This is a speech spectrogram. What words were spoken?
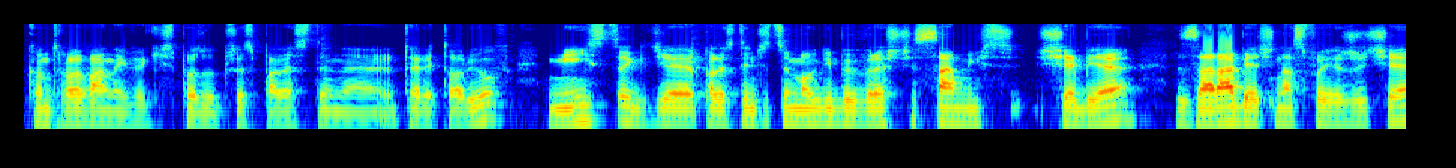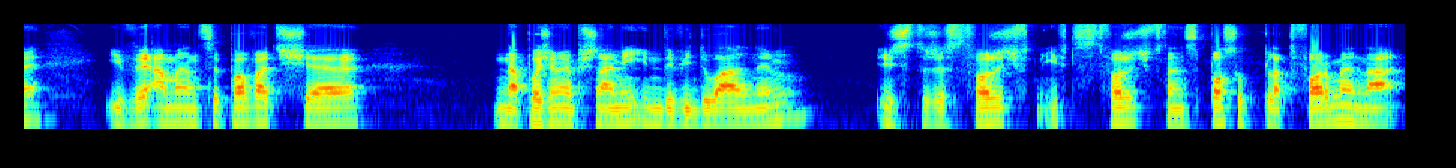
kontrolowanych w jakiś sposób przez Palestynę terytoriów, miejsce, gdzie Palestyńczycy mogliby wreszcie sami z siebie zarabiać na swoje życie i wyemancypować się na poziomie przynajmniej indywidualnym i stworzyć, i stworzyć w ten sposób platformę na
